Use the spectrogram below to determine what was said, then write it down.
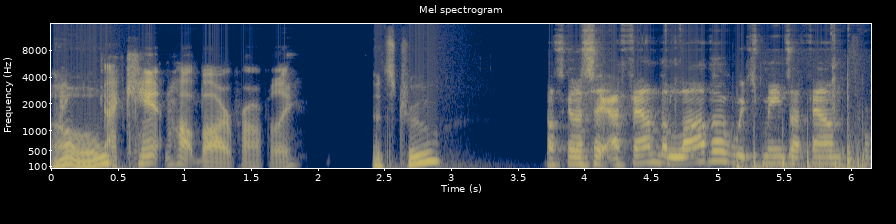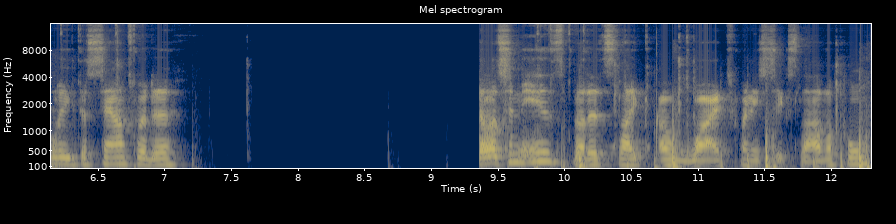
Oh, I can't hotbar properly. that's true. I was gonna say I found the lava, which means I found probably the sounds where the skeleton is, but it's like a Y26 lava pool.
